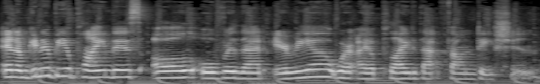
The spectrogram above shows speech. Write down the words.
and I'm gonna be applying this all over that area where I applied that foundation.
